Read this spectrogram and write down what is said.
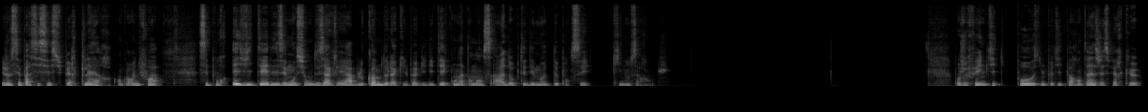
Et je ne sais pas si c'est super clair, encore une fois, c'est pour éviter des émotions désagréables comme de la culpabilité qu'on a tendance à adopter des modes de pensée qui nous arrangent. Bon, je fais une petite pause, une petite parenthèse, j'espère que,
